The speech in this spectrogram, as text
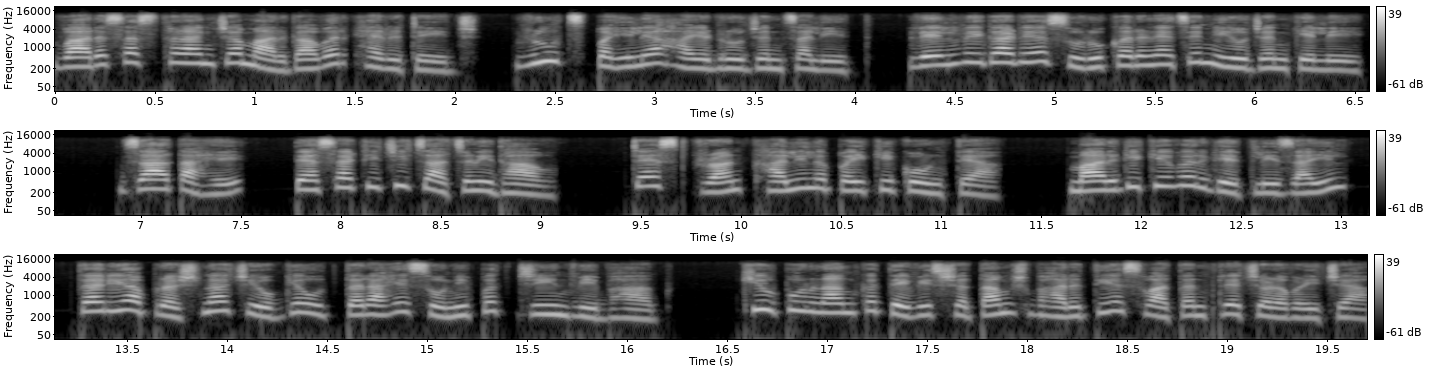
वारसास्थळांच्या मार्गावर हेरिटेज रूट्स पहिल्या हायड्रोजन चालित रेल्वेगाड्या सुरू करण्याचे नियोजन केले जात आहे त्यासाठीची चाचणी धाव टेस्ट रन खालीलपैकी कोणत्या मार्गिकेवर घेतली जाईल तर या प्रश्नाचे योग्य उत्तर आहे सोनीपत जींद विभाग क्यू पूर्णांक तेवीस शतांश भारतीय स्वातंत्र्य चळवळीच्या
